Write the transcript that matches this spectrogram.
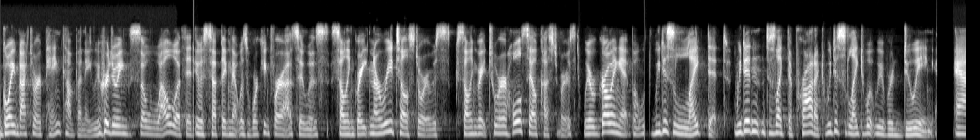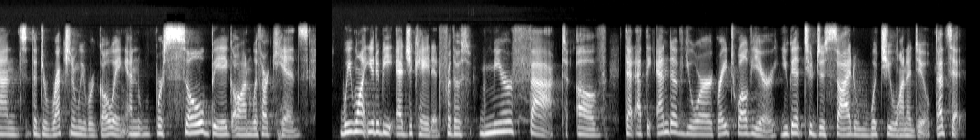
Going back to our paint company, we were doing so well with it. It was something that was working for us. It was selling great in our retail store. It was selling great to our wholesale customers. We were growing it, but we just liked it. We didn't just like the product, we just liked what we were doing and the direction we were going. And we're so big on with our kids. We want you to be educated for the mere fact of that at the end of your grade 12 year, you get to decide what you want to do. That's it.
